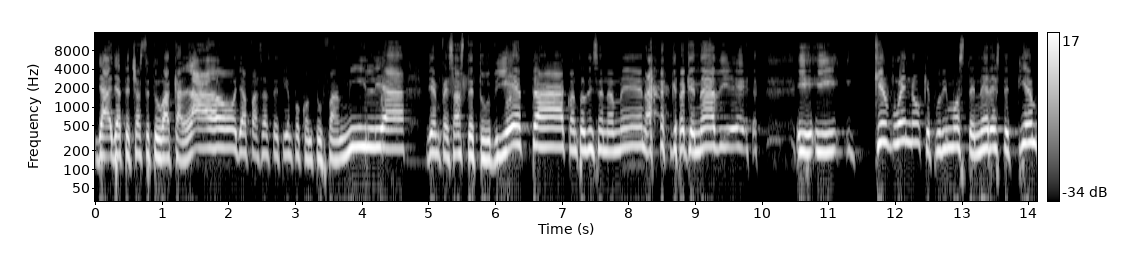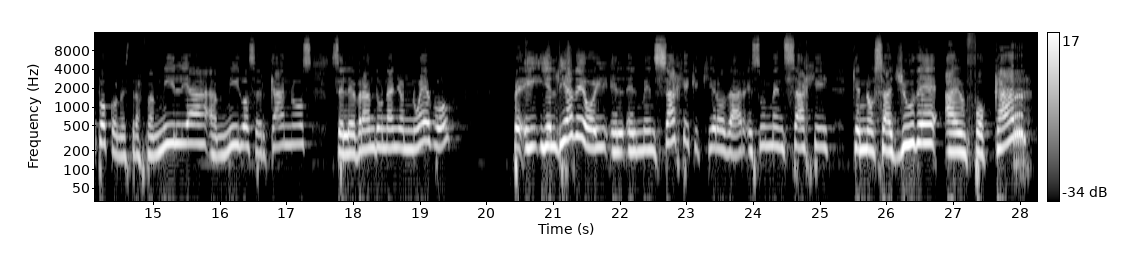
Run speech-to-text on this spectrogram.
ya, ya te echaste tu bacalao, ya pasaste tiempo con tu familia, ya empezaste tu dieta. ¿Cuántos dicen amén? Creo que nadie. Y, qué bueno que pudimos tener este tiempo con nuestra familia, amigos cercanos, celebrando un año nuevo. Y, el día de hoy, el, el, mensaje que quiero dar es un mensaje que nos ayude a enfocar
